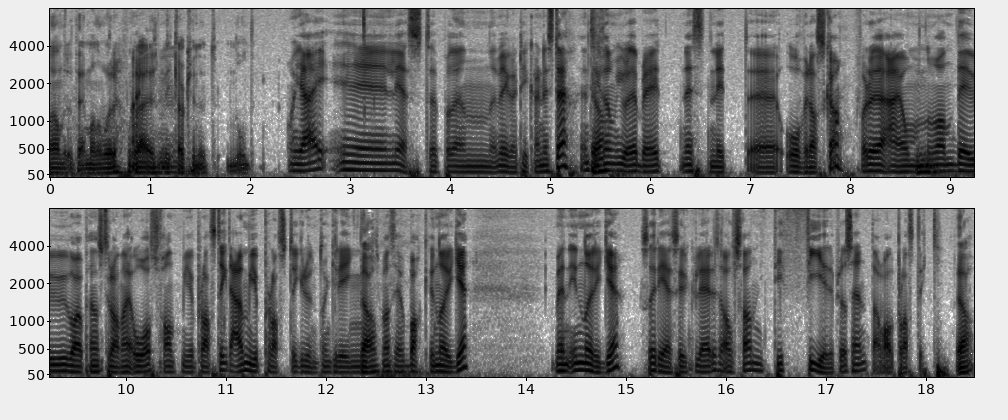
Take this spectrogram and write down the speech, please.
de andre temaene våre. Hvor jeg liksom ikke har kunnet noen ting. Og jeg eh, leste på den VG-artikkelen i sted. En ting Ja. som gjorde jeg ble nesten litt eh, overraska. For det er jo Mm. når man, DU var på den stranda i Ås, fant mye plastikk. Det er jo mye plastikk rundt omkring Ja. som man ser på bakken i Norge. Men i Norge så resirkuleres altså 94 av all plastikk. Ja,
